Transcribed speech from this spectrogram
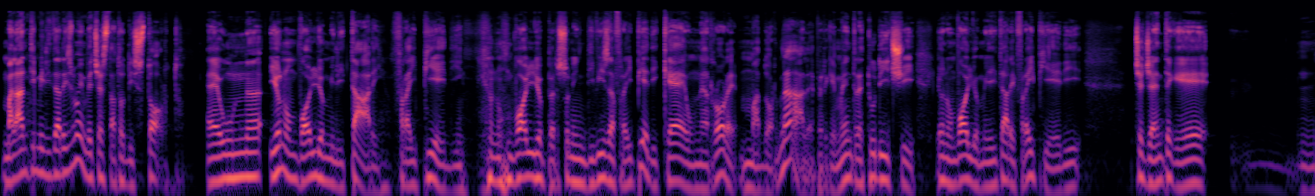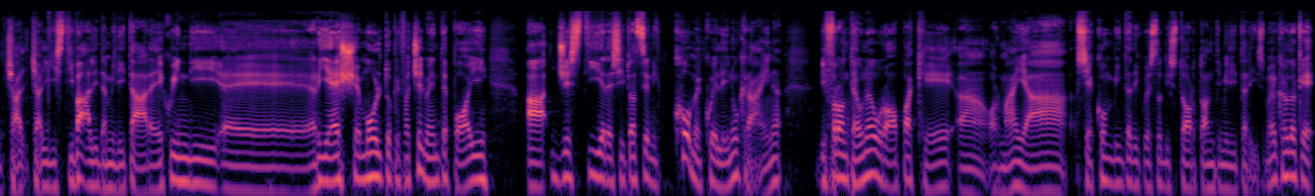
Ma l'antimilitarismo invece è stato distorto. È un io non voglio militari fra i piedi, io non voglio persone in divisa fra i piedi, che è un errore madornale, perché mentre tu dici io non voglio militari fra i piedi, c'è gente che ha gli stivali da militare e quindi eh, riesce molto più facilmente poi a gestire situazioni come quelle in Ucraina di fronte a un'Europa che uh, ormai ha, si è convinta di questo distorto antimilitarismo. Io credo che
